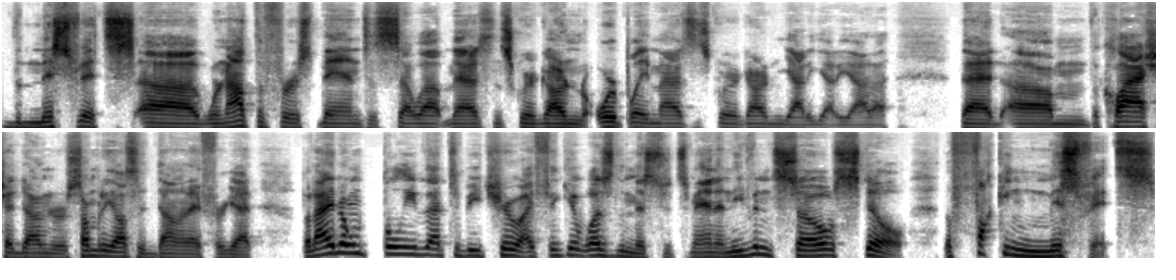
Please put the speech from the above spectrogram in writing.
the Misfits uh, were not the first band to sell out Madison Square Garden or play Madison Square Garden yada yada yada that um, the Clash had done it or somebody else had done it. I forget. But I don't believe that to be true. I think it was the Misfits, man. And even so, still, the fucking Misfits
